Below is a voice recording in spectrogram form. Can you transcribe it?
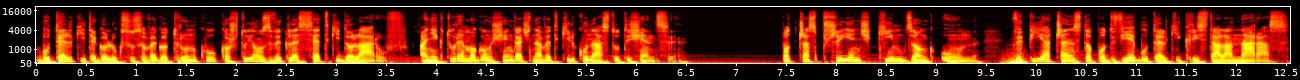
Butelki tego luksusowego trunku kosztują zwykle setki dolarów, a niektóre mogą sięgać nawet kilkunastu tysięcy. Podczas przyjęć Kim Jong-un wypija często po dwie butelki krystala naraz,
